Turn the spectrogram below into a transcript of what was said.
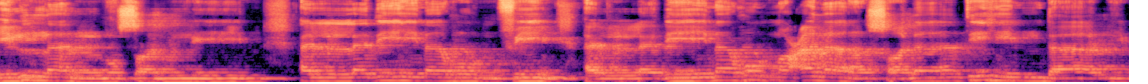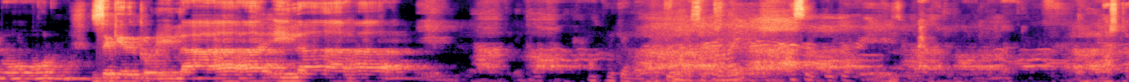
إلا المصلين الذين هم في الذين هم على صلاتهم دائمون. ذكر كل لا إله إلا الله. দশটা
